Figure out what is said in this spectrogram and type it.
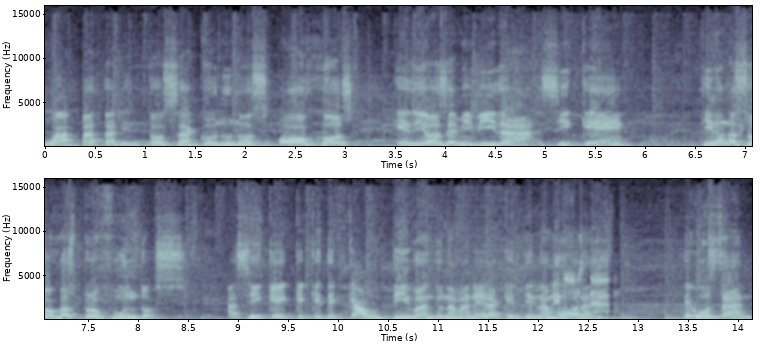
guapa, talentosa, con unos ojos que Dios de mi vida sí que tiene unos ojos profundos. Así que, que, que te cautivan de una manera que te enamoran. ¿Te gustan?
